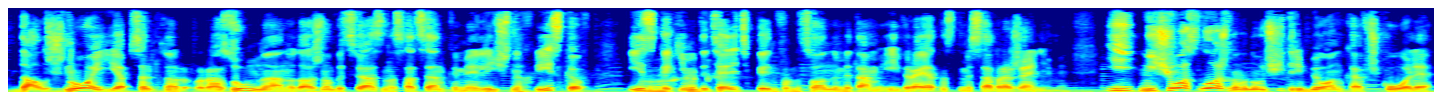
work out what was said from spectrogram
должно и абсолютно разумно, оно должно быть связано с оценками личных рисков и с какими-то теоретико-информационными там и вероятностными соображениями. И ничего сложного научить ребенка в школе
